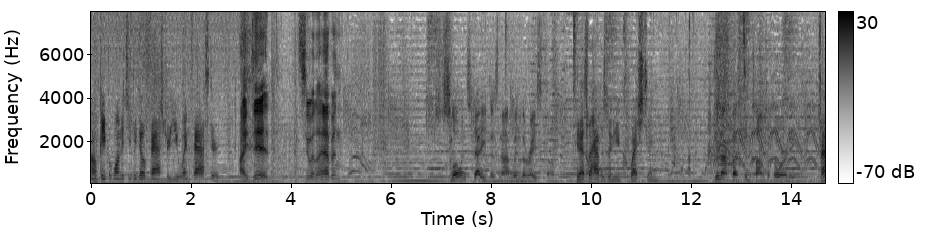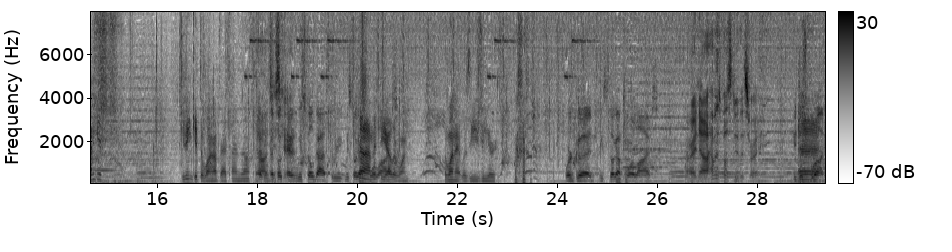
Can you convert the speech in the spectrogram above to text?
Oh, people wanted you to go faster. You went faster. I did. Let's see what happened. Slow and steady does not win the race, though. See, that's what happens when you question. Do not question Tom's authority. Try to get. You didn't get the one up that time, though. No, I'm That's just okay. kidding. We still got three. We still No, got I four meant lives. the other one. The one that was easier. We're good. We still got four lives. Alright, now, how am I supposed to do this right? You just Uh, run.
